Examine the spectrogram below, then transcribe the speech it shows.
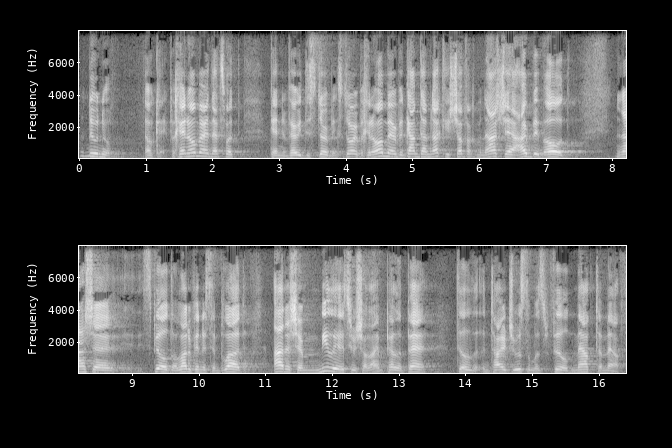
no, no. Okay, v'chein omer, and that's what Again, a very disturbing story. Menashe spilled a lot of innocent blood. Till the entire Jerusalem was filled mouth to mouth.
